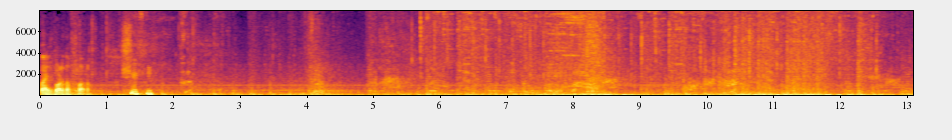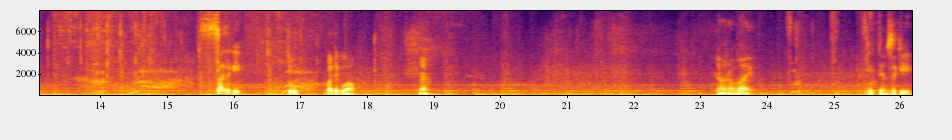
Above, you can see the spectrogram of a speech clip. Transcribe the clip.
vais borda fora. Sai daqui. Tu, vai ter com ele. Ora vai. O que é que temos aqui?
